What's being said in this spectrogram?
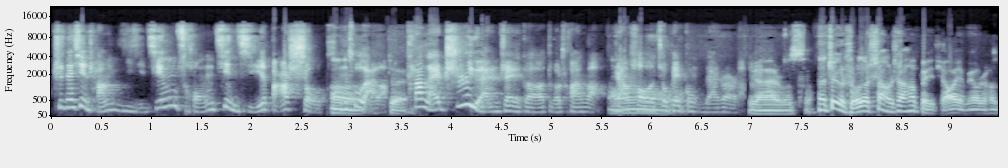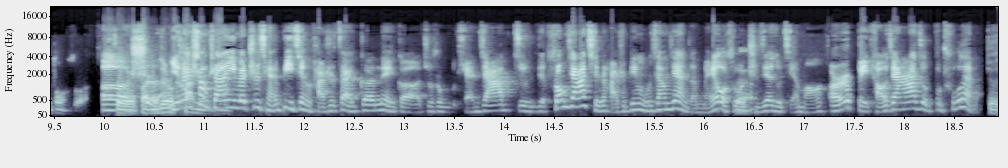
织田信长已经从晋级把手腾出来了，嗯对他来支援这个德川了，哦然后就被拱在这儿了。原来如此。那这个时候的上山和北条也没有任何动作，呃，是的，因为上山，因为之前毕竟还是在跟那个就是武田家，就是双家其实还是兵戎相见的，没有说直接就结盟，而北条家就不出来嘛。就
